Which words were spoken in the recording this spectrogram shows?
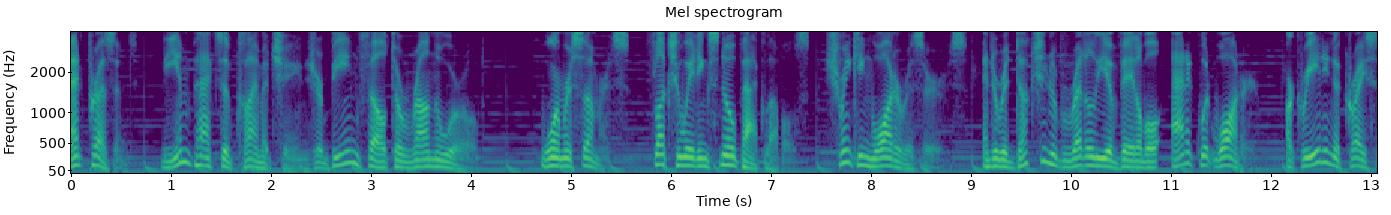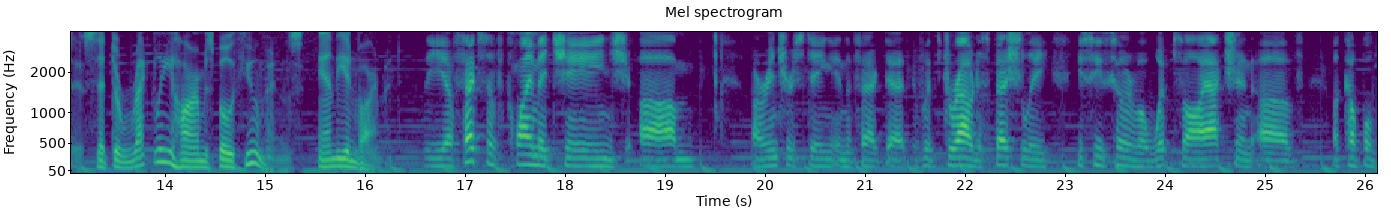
At present, the impacts of climate change are being felt around the world. Warmer summers, fluctuating snowpack levels, shrinking water reserves, and a reduction of readily available adequate water are creating a crisis that directly harms both humans and the environment. The effects of climate change um, are interesting in the fact that with drought especially, you see sort of a whipsaw action of a couple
